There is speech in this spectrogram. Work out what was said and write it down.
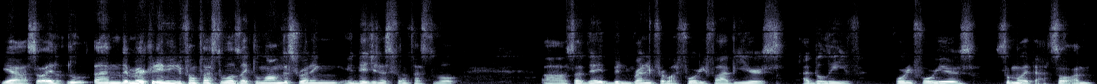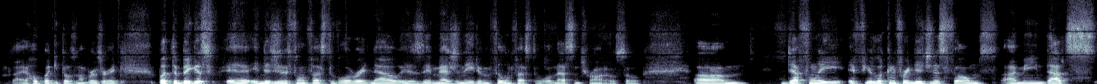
Yeah, so it, and the American Indian Film Festival is like the longest running Indigenous film festival. Uh, so they've been running for about 45 years, I believe, 44 years, something like that. So I'm I hope I get those numbers right. But the biggest uh, Indigenous film festival right now is the imagineNATIVE Film Festival, and that's in Toronto. So um, definitely, if you're looking for Indigenous films, I mean, that's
